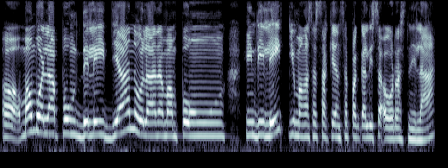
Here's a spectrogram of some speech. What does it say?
Oh, ma'am, wala pong delayed yan? Wala naman pong hindi late yung mga sasakyan sa pag-alis sa oras nila?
